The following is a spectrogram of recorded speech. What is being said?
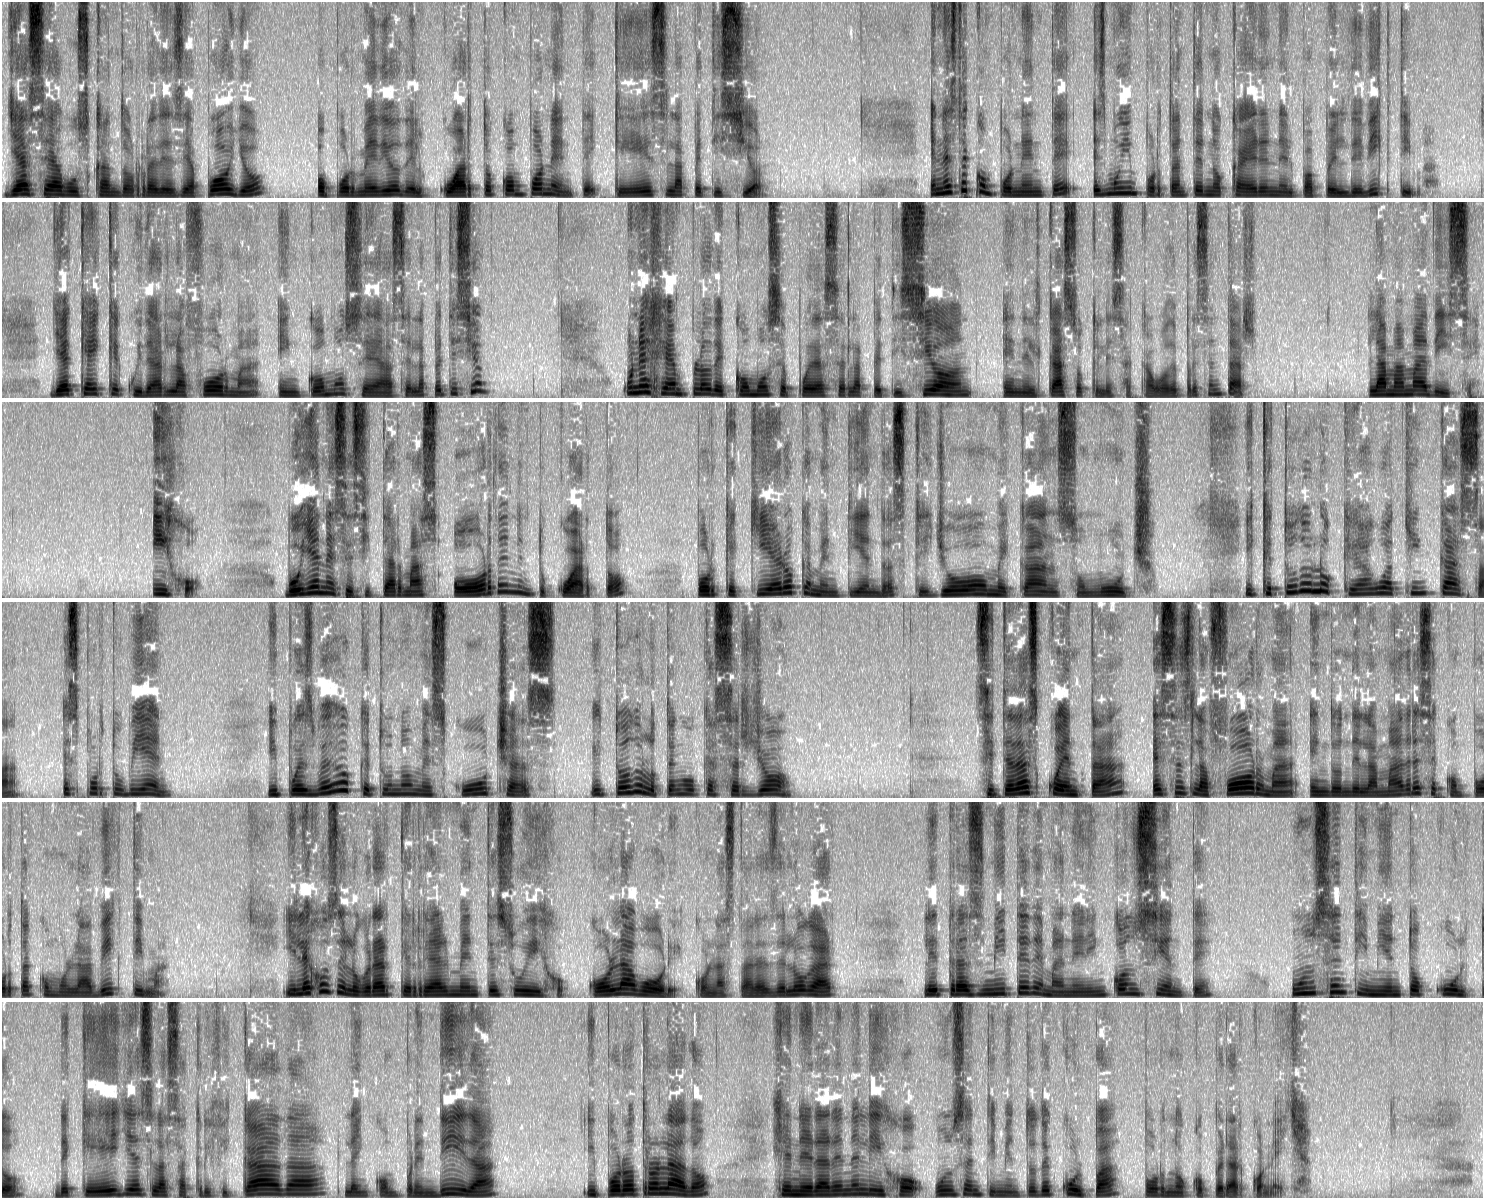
ya sea buscando redes de apoyo o por medio del cuarto componente que es la petición. En este componente es muy importante no caer en el papel de víctima, ya que hay que cuidar la forma en cómo se hace la petición. Un ejemplo de cómo se puede hacer la petición en el caso que les acabo de presentar. La mamá dice, Hijo, voy a necesitar más orden en tu cuarto porque quiero que me entiendas que yo me canso mucho y que todo lo que hago aquí en casa es por tu bien. Y pues veo que tú no me escuchas y todo lo tengo que hacer yo. Si te das cuenta, esa es la forma en donde la madre se comporta como la víctima. Y lejos de lograr que realmente su hijo colabore con las tareas del hogar, le transmite de manera inconsciente un sentimiento oculto de que ella es la sacrificada, la incomprendida, y por otro lado, generar en el hijo un sentimiento de culpa por no cooperar con ella.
